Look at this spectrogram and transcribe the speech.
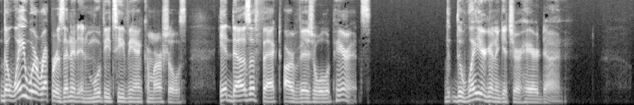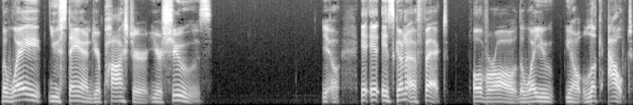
the way we're represented in movie, TV, and commercials, it does affect our visual appearance the, the way you're going to get your hair done, the way you stand, your posture, your shoes, you know, it, it it's going to affect overall the way you, you know, look out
